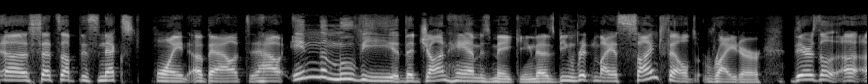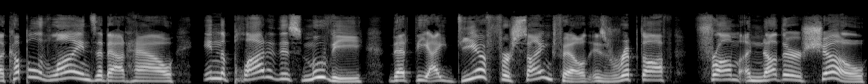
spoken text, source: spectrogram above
uh, sets up this next point about how in the movie that Jon Hamm is making, that is being written by a Seinfeld writer, there's a, a, a couple of lines about how in the plot of this movie that the idea for Seinfeld is ripped off from another show.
